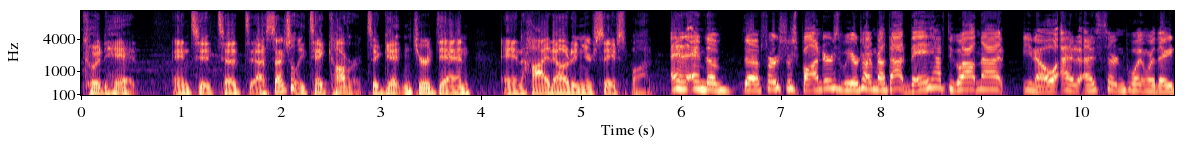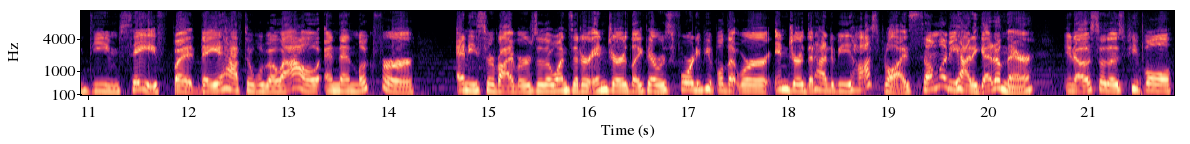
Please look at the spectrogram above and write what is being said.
could hit and to, to, to essentially take cover, to get into your den and hide out in your safe spot. And and the the first responders, we were talking about that. They have to go out in that, you know, at a certain point where they deem safe, but they have to go out and then look for any survivors or the ones that are injured. Like there was 40 people that were injured that had to be hospitalized. Somebody had to get them there, you know. So those people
